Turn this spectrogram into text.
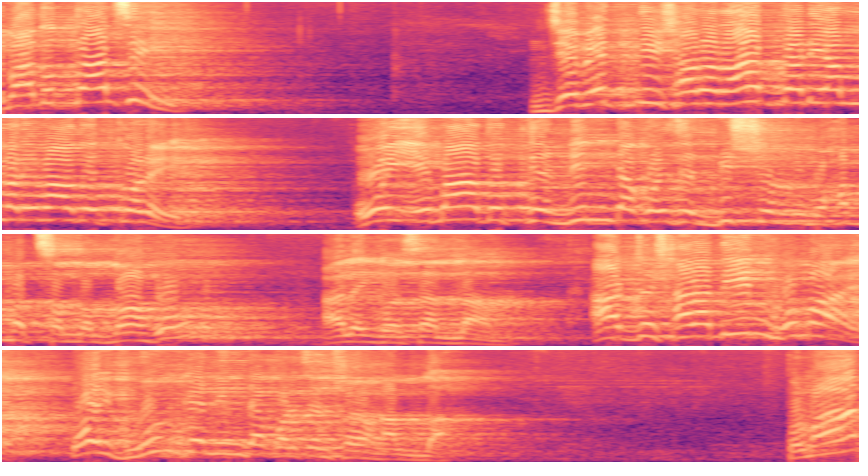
এবাদত তো আছে যে ব্যক্তি সারা রাত দাঁড়িয়ে আল্লাহর ইবাদত করে, ওই ইবাদতকে নিন্দা করেছেন বিশ্বনবী মোহাম্মদ সাল্লাল্লাহু আলাইহি ওয়াসাল্লাম। আর যে সারাদিন ঘুমায়, ওই ঘুমকে নিন্দা করেছেন স্বয়ং আল্লাহ। প্রমাণ?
